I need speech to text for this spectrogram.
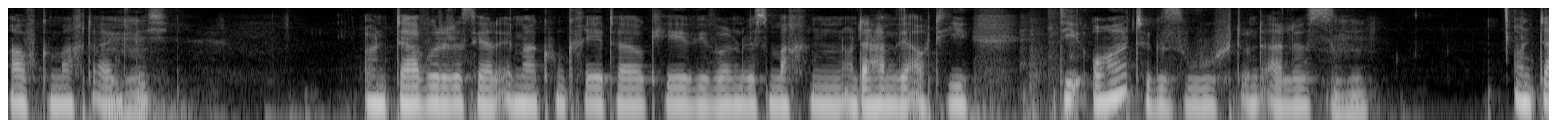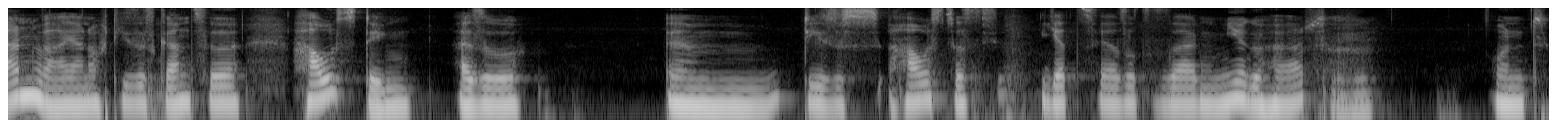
aufgemacht eigentlich. Und da wurde das ja immer konkreter, okay, wie wollen wir es machen? Und da haben wir auch die, die Orte gesucht und alles. Und dann war ja noch dieses ganze Hausding. Also ähm, dieses Haus, das jetzt ja sozusagen mir gehört. Und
